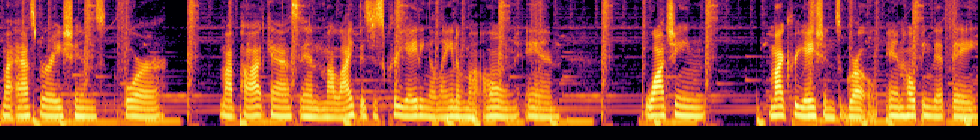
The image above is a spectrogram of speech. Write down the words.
my aspirations for my podcast and my life is just creating a lane of my own and watching my creations grow and hoping that they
